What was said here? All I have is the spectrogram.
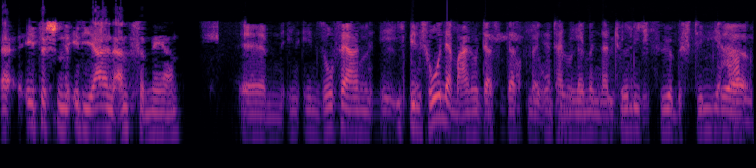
Äh, ethischen Idealen anzunähern? Ähm, in, insofern, ich bin schon der Meinung, dass, dass die Unternehmen natürlich für bestimmte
